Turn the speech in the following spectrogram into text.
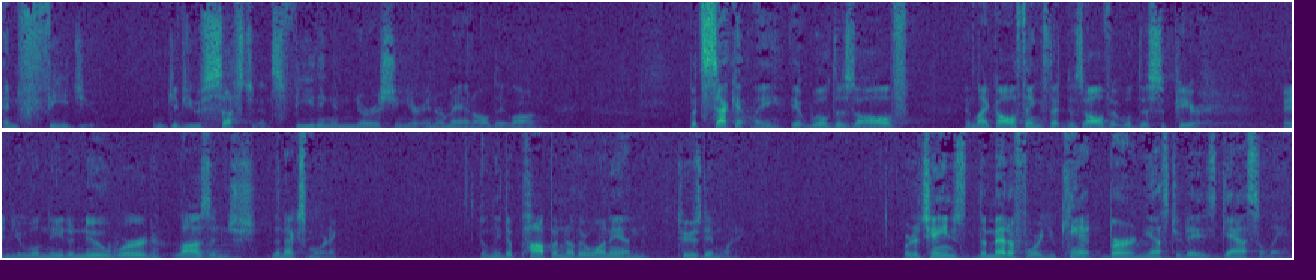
and feed you and give you sustenance, feeding and nourishing your inner man all day long. But secondly, it will dissolve, and like all things that dissolve, it will disappear. And you will need a new word lozenge the next morning. You'll need to pop another one in Tuesday morning. Or to change the metaphor, you can't burn yesterday's gasoline.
